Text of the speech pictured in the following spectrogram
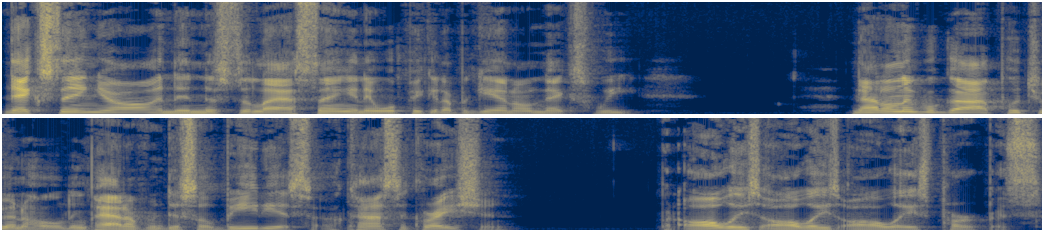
Next thing, y'all, and then this is the last thing, and then we'll pick it up again on next week. Not only will God put you in a holding pattern for disobedience or consecration, but always, always, always purpose.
